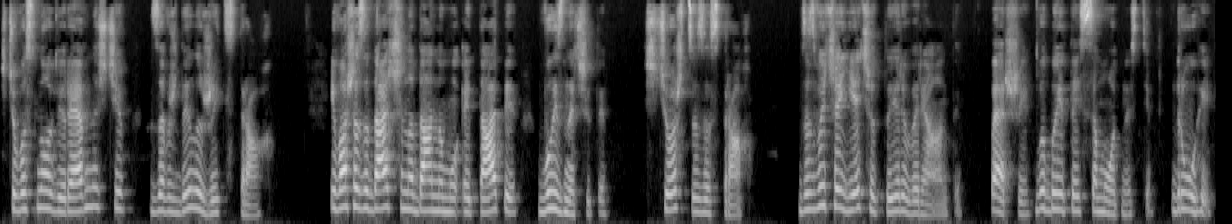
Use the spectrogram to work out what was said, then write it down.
що в основі ревнощів завжди лежить страх. І ваша задача на даному етапі визначити, що ж це за страх? Зазвичай є чотири варіанти. Перший ви боїтесь самотності. Другий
